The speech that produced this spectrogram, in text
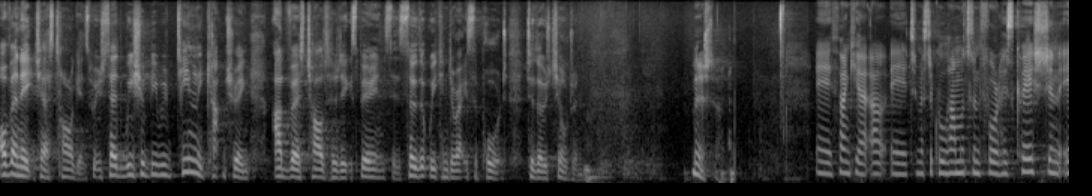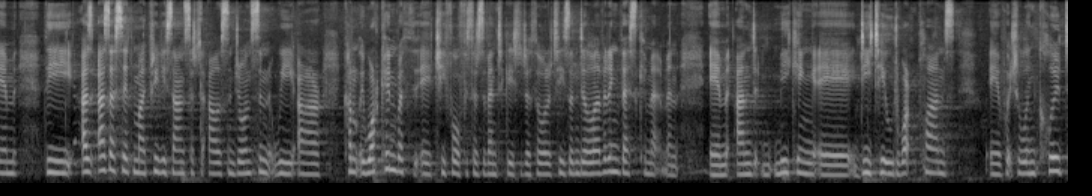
of NHS targets, which said we should be routinely capturing adverse childhood experiences so that we can direct support to those children. Minister. Uh, thank you uh, uh, to Mr Cole Hamilton for his question. Um, the, as, as I said in my previous answer to Alison Johnson, we are currently working with uh, Chief Officers of Integrated Authorities in delivering this commitment um, and making uh, detailed work plans uh, which will include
